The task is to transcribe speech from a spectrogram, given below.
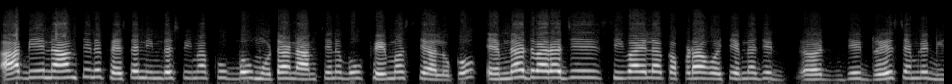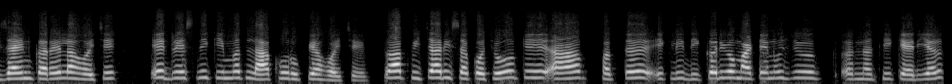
આ બે નામ છે ને ફેશન ઇન્ડસ્ટ્રીમાં ખૂબ બહુ મોટા નામ છે ને બહુ ફેમસ છે આ લોકો. એમના દ્વારા જે સિવાયેલા કપડાં હોય છે, એમના જે જે ડ્રેસ એમને ડિઝાઇન કરેલા હોય છે, એ ડ્રેસની કિંમત લાખો રૂપિયા હોય છે. તો આપ વિચારી શકો છો કે આ ફક્ત એકલી દીકરીઓ માટેનું જ નથી કેરિયર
